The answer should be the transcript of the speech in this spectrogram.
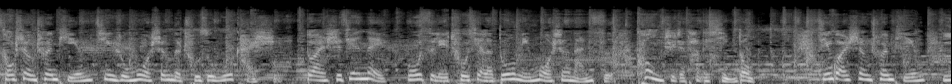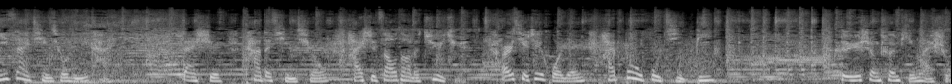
从盛春平进入陌生的出租屋开始，短时间内屋子里出现了多名陌生男子，控制着他的行动。尽管盛春平一再请求离开，但是他的请求还是遭到了拒绝，而且这伙人还步步紧逼。对于盛春平来说，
